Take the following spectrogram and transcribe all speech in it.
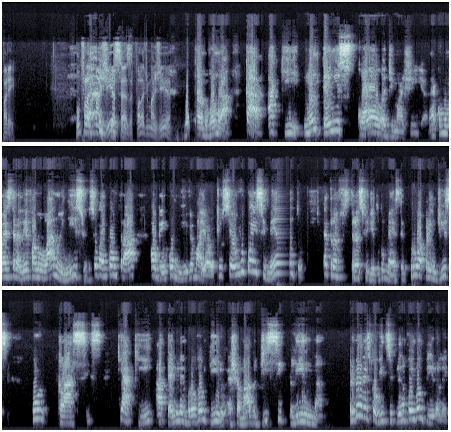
parei. Vamos falar de magia. César? Fala de magia. Vamos, vamos lá. Cara, aqui não tem escola de magia, né? Como o mestre Alê falou lá no início, você vai encontrar alguém com nível maior que o seu e o conhecimento é trans- transferido do mestre para o aprendiz por classes, que aqui até me lembrou vampiro, é chamado disciplina. Primeira vez que eu vi disciplina foi em vampiro, Ale.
